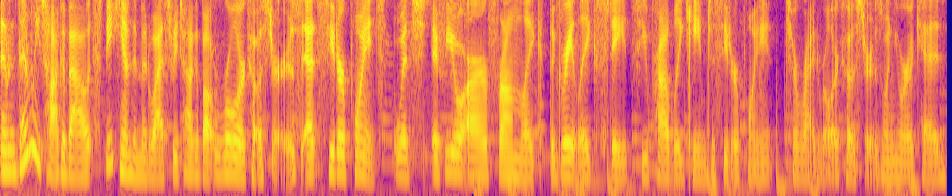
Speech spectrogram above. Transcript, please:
and then we talk about, speaking of the Midwest, we talk about roller coasters at Cedar Point, which, if you are from like the Great Lakes states, you probably came to Cedar Point to ride roller coasters when you were a kid.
